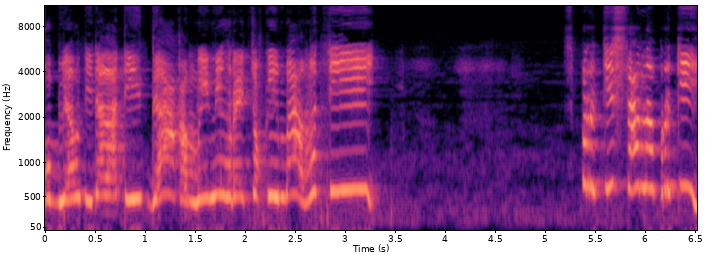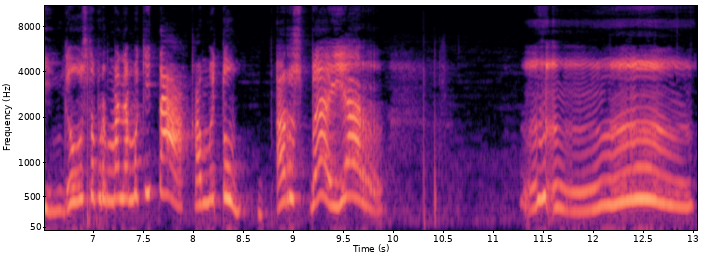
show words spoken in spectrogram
aku bilang tidaklah tidak. Kamu ini ngerecokin banget sih Pergi sana, pergi. Gak usah bermain sama kita. Kamu itu harus bayar.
